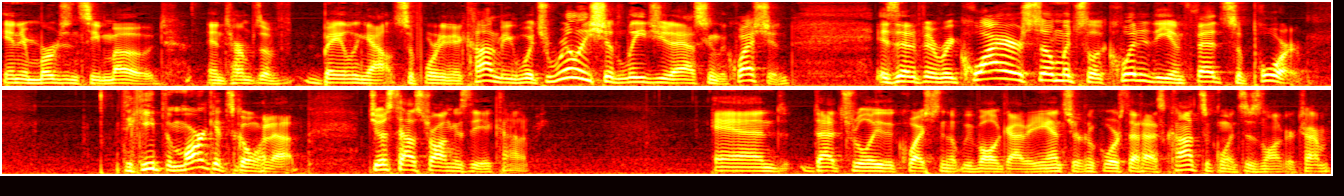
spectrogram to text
in emergency mode in terms of bailing out, supporting the economy, which really should lead you to asking the question is that if it requires so much liquidity and Fed support to keep the markets going up, just how strong is the economy? And that's really the question that we've all got to answer. And of course, that has consequences longer term.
